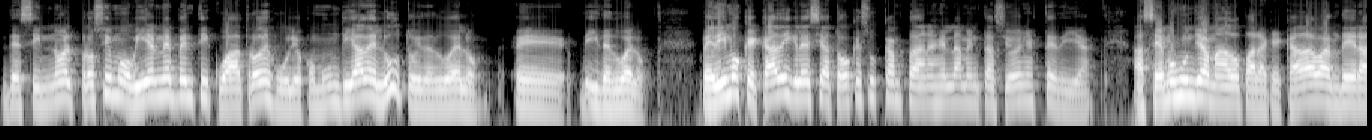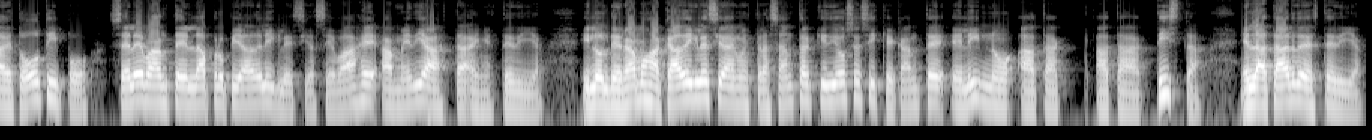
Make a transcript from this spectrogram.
designó el próximo viernes 24 de julio como un día de luto y de duelo. Eh, y de duelo. Pedimos que cada iglesia toque sus campanas en lamentación en este día. Hacemos un llamado para que cada bandera de todo tipo se levante en la propiedad de la iglesia, se baje a media asta en este día. Y le ordenamos a cada iglesia de nuestra Santa Arquidiócesis que cante el himno atatista en la tarde de este día,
